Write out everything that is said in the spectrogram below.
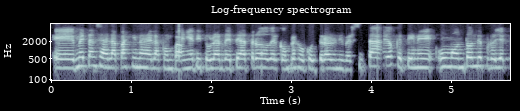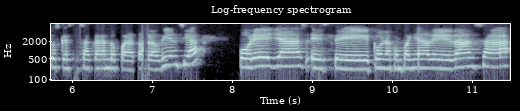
Eh, métanse a la página de la compañía titular de teatro del Complejo Cultural Universitario, que tiene un montón de proyectos que está sacando para toda la audiencia. Por ellas, este, con la compañía de danza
